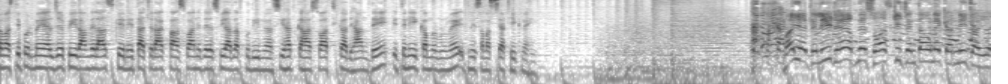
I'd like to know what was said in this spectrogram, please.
समस्तीपुर में एलजेपी रामविलास के नेता चिराग पासवान ने तेजस्वी यादव को दी नसीहत कहा स्वास्थ्य का ध्यान दें इतनी कम उम्र में इतनी समस्या ठीक नहीं। भाई एथलीट है अपने स्वास्थ्य की चिंता उन्हें करनी चाहिए।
